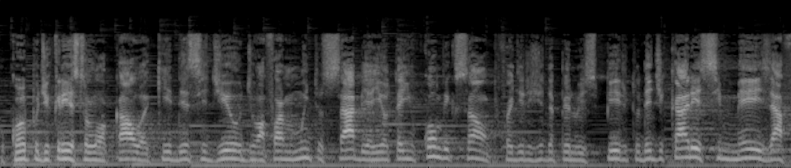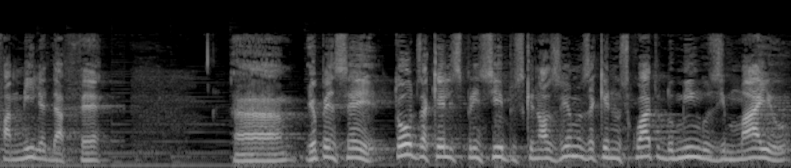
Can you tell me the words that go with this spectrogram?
o corpo de Cristo local aqui decidiu de uma forma muito sábia e eu tenho convicção que foi dirigida pelo Espírito dedicar esse mês à família da fé. Uh, eu pensei, todos aqueles princípios que nós vimos aqui nos quatro domingos de maio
